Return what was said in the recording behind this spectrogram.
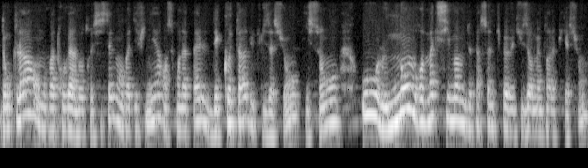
Donc là, on va trouver un autre système. On va définir ce qu'on appelle des quotas d'utilisation qui sont ou le nombre maximum de personnes qui peuvent utiliser en même temps l'application,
